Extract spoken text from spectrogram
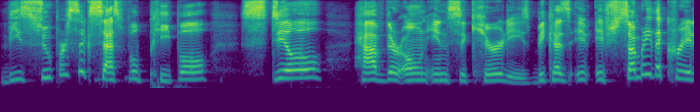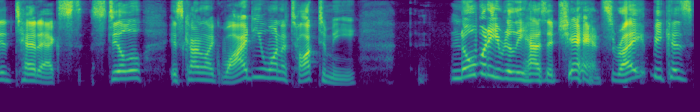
these super successful people still have their own insecurities. Because if, if somebody that created TEDx still is kind of like, why do you want to talk to me? Nobody really has a chance, right? Because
